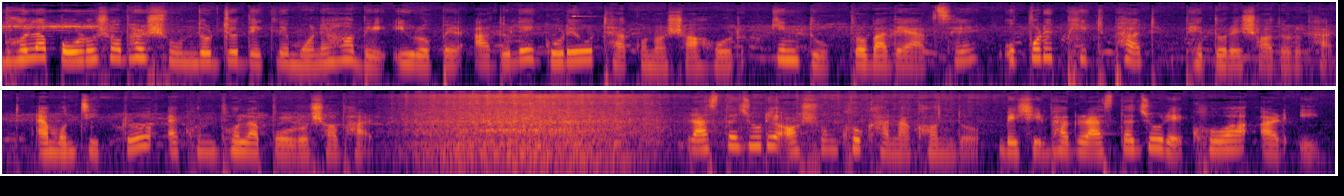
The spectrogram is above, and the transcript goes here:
ভোলা পৌরসভার সৌন্দর্য দেখলে মনে হবে ইউরোপের আদলে গড়ে ওঠা কোনো শহর। কিন্তু প্রবাদে আছে উপরে ফিটফাট, ভেতরে সদরঘাট। এমন চিত্র এখন ভোলা পৌরসভার। রাস্তা জুড়ে অসংখ্য খানাখন্দ। বেশিরভাগ রাস্তা জুড়ে খোয়া আর ইট।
